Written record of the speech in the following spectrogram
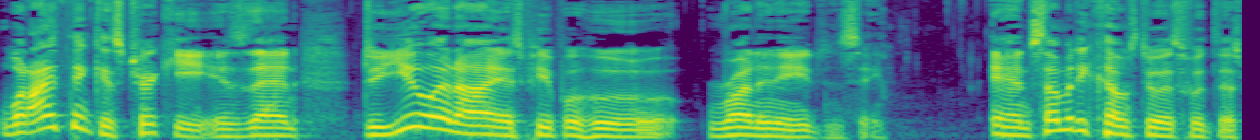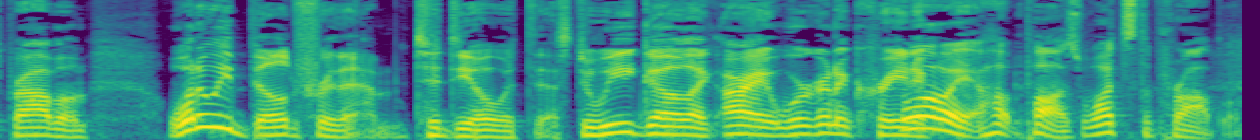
what I think is tricky is then, do you and I, as people who run an agency, and somebody comes to us with this problem, what do we build for them to deal with this? Do we go like, all right, we're going to create a Wait, wait, pause. What's the problem?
